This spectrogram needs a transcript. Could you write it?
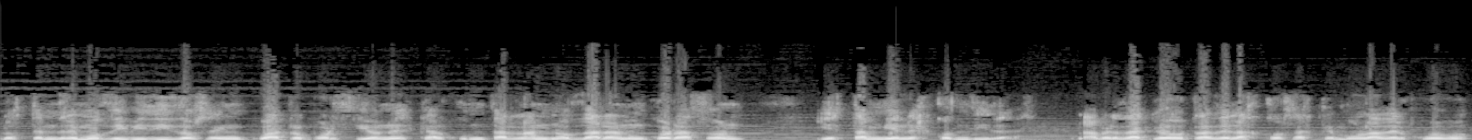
los tendremos divididos en cuatro porciones que al juntarlas nos darán un corazón y están bien escondidas. La verdad que otra de las cosas que mola del juego,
